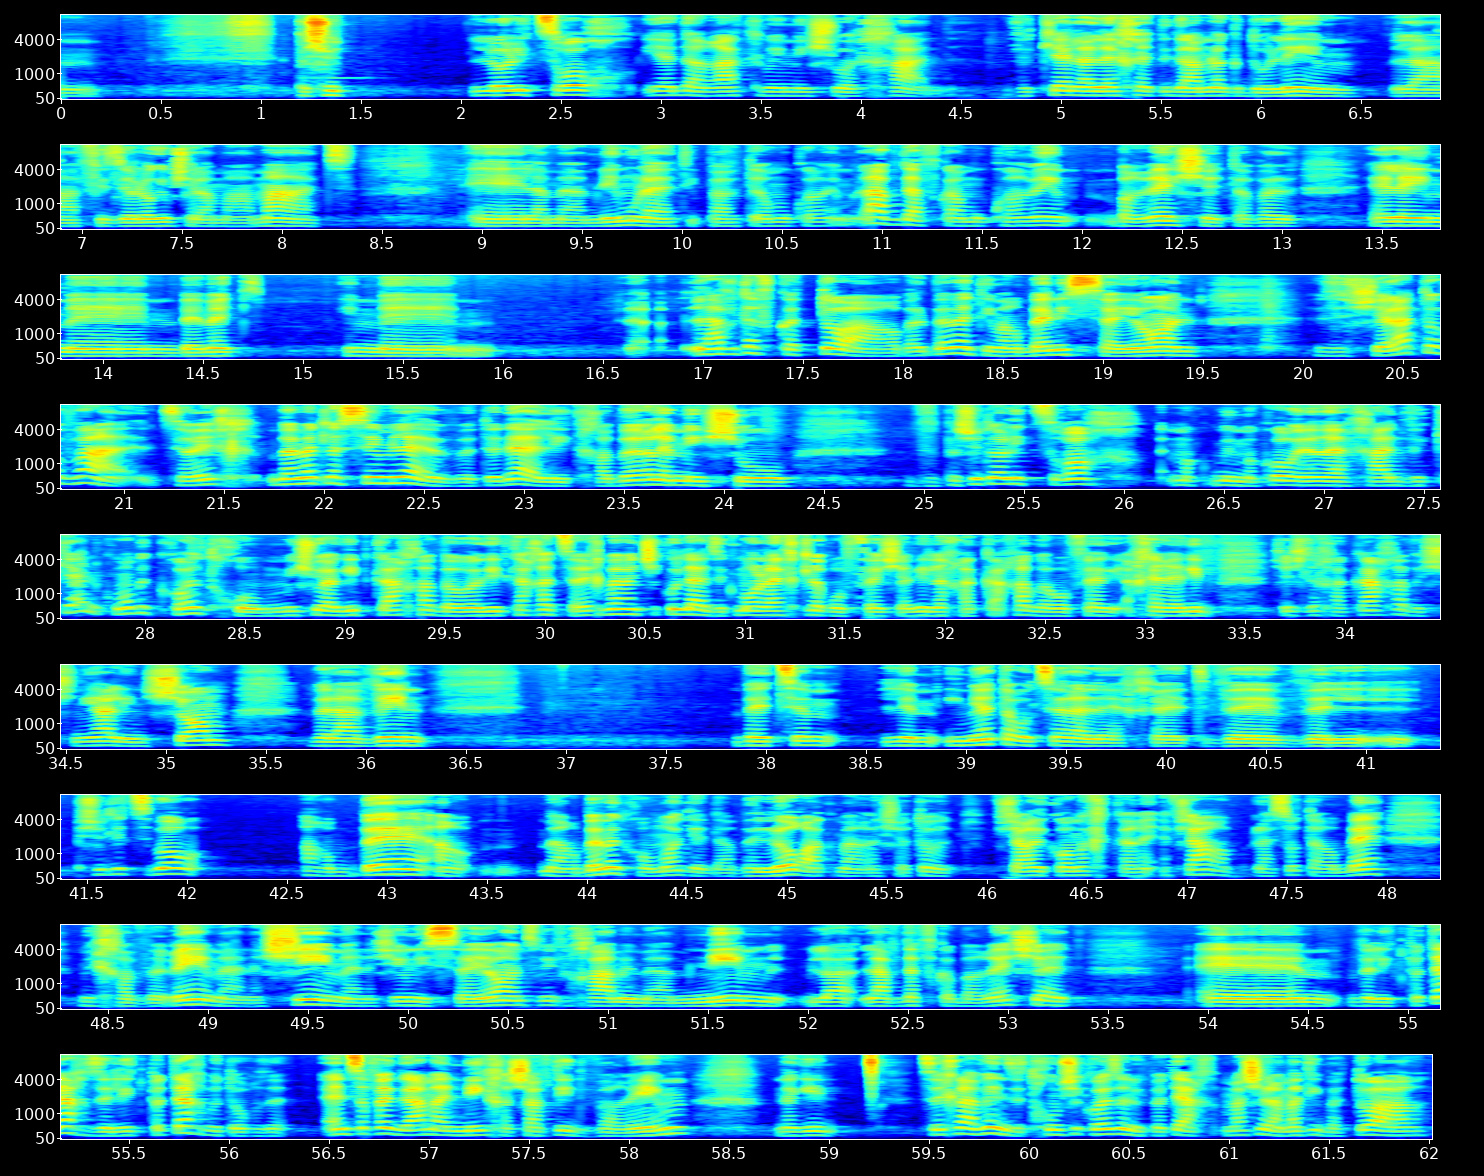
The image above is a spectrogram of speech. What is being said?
פשוט לא לצרוך ידע רק ממישהו אחד, וכן ללכת גם לגדולים, לפיזיולוגים של המאמץ, למאמנים אולי הטיפה יותר מוכרים, לאו דווקא מוכרים ברשת, אבל אלה עם באמת, עם... לאו דווקא תואר, אבל באמת עם הרבה ניסיון. זו שאלה טובה, צריך באמת לשים לב, אתה יודע, להתחבר למישהו, ופשוט לא לצרוך ממקור ידע אחד, וכן, כמו בכל תחום, מישהו יגיד ככה והוא יגיד ככה, צריך באמת שיקול דעת, זה כמו ללכת לרופא שיגיד לך ככה, ורופא אחר יגיד שיש לך ככה, ושנייה לנשום ולהבין. בעצם עם מי אתה רוצה ללכת, ופשוט לצבור הרבה, הר- מהרבה מקומות ידע, ולא רק מהרשתות. אפשר לקרוא מחקרים, אפשר לעשות הרבה מחברים, מאנשים, מאנשים ניסיון סביבך, ממאמנים, לא- לאו דווקא ברשת. אמ, ולהתפתח, זה להתפתח בתוך זה. אין ספק, גם אני חשבתי דברים, נגיד, צריך להבין, זה תחום שכל הזמן מתפתח. מה שלמדתי בתואר,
